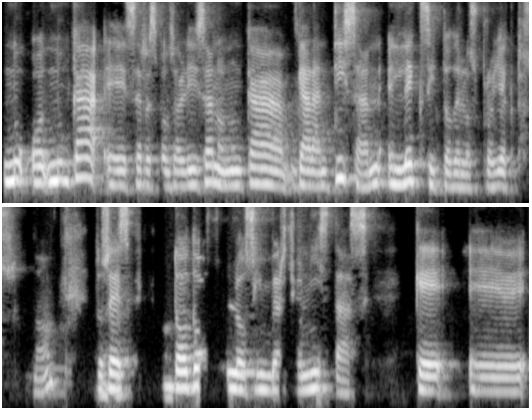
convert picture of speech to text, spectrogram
nunca eh, se responsabilizan o nunca garantizan el éxito de los proyectos, ¿no? Entonces, todos los inversionistas que eh,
